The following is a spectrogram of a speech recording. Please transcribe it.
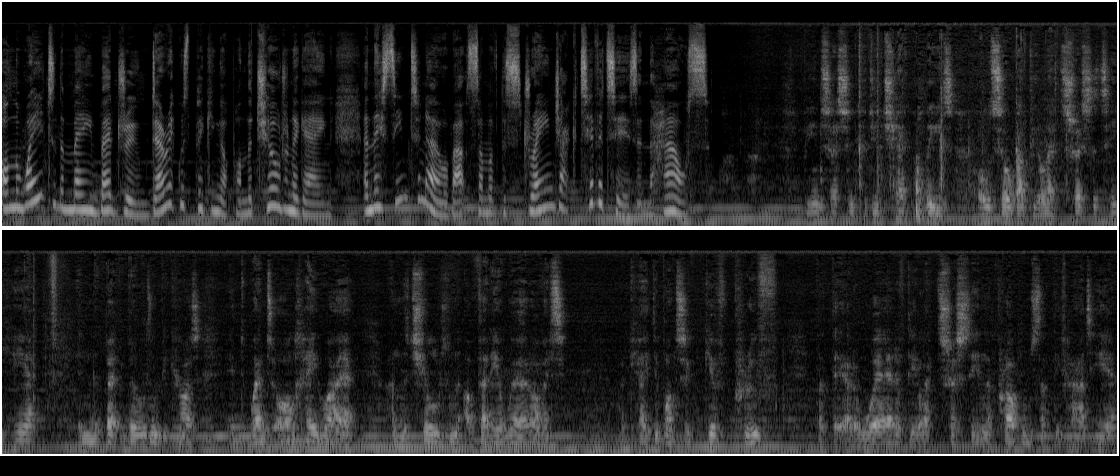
On the way to the main bedroom, Derek was picking up on the children again, and they seemed to know about some of the strange activities in the house. be interesting. Could you check, please, also about the electricity here in the building because it went all haywire and the children are very aware of it. Okay, they want to give proof that they are aware of the electricity and the problems that they've had here,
